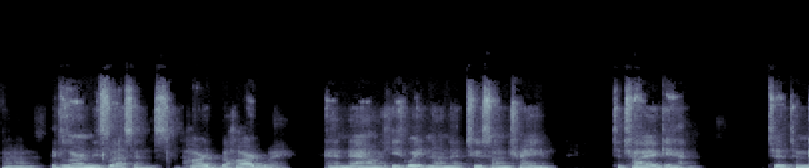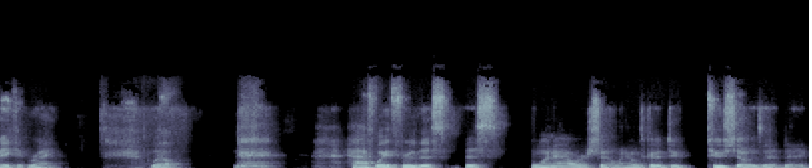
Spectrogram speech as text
um, they've learned these lessons hard the hard way. And now he's waiting on that Tucson train to try again, to, to make it right. Well, halfway through this this one hour show, and I was going to do two shows that day,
